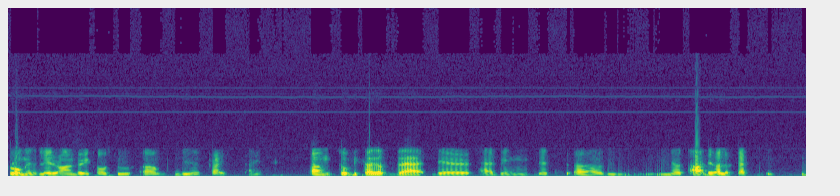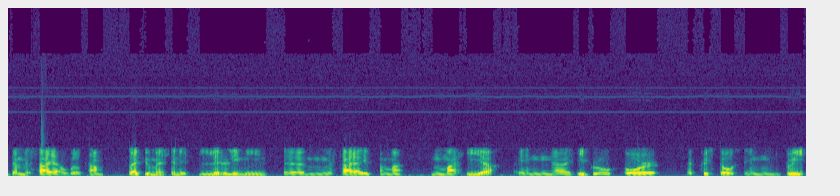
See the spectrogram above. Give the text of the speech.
Romans later on, very close to um, Jesus Christ's time. Um, so because of that, there had been this, um, you know, thought developed that the Messiah will come. Like you mentioned, it literally means uh, Messiah is from uh, Mashiach in uh, Hebrew or Christos in Greek,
